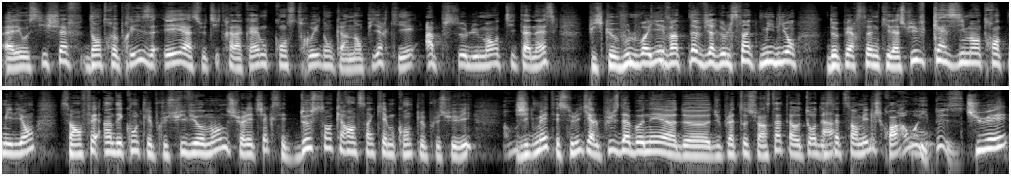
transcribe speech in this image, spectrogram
Elle est aussi chef d'entreprise. Et à ce titre, elle a quand même construit donc un empire qui est absolument titanesque. Puisque vous le voyez, 29,5 millions de personnes qui la suivent, quasiment 30 millions. Ça en fait un des comptes les plus suivis au monde. Je suis allé check, c'est 245e compte le plus suivi. Jigme, tu es celui qui a le plus d'abonnés de- du plateau sur Insta. Tu autour des 700 000, je crois. Ah oui, il pèse. Tu es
